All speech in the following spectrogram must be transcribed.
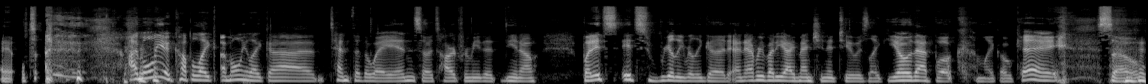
wild. I'm only a couple like i'm only like a tenth of the way in so it's hard for me to you know. But it's it's really really good. And everybody i mention it to is like yo that book. I'm like okay. So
